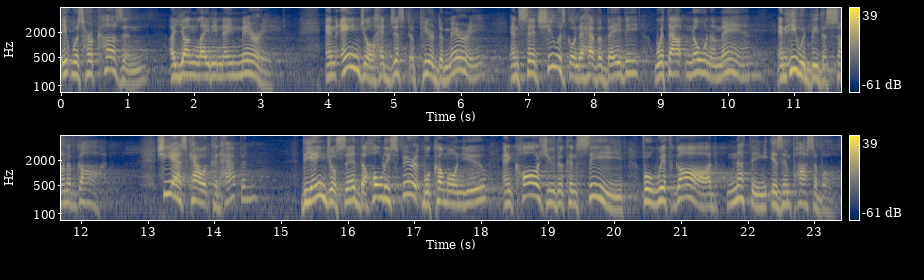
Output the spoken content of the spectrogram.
It was her cousin, a young lady named Mary. An angel had just appeared to Mary and said she was going to have a baby without knowing a man and he would be the Son of God. She asked how it could happen. The angel said, The Holy Spirit will come on you and cause you to conceive, for with God nothing is impossible.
